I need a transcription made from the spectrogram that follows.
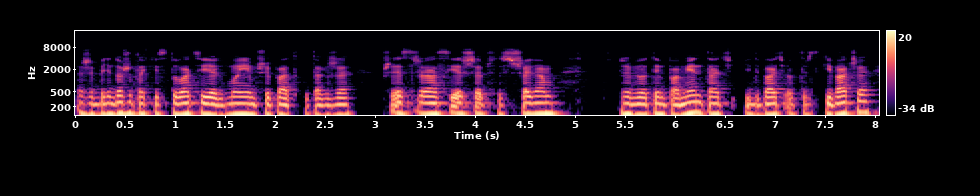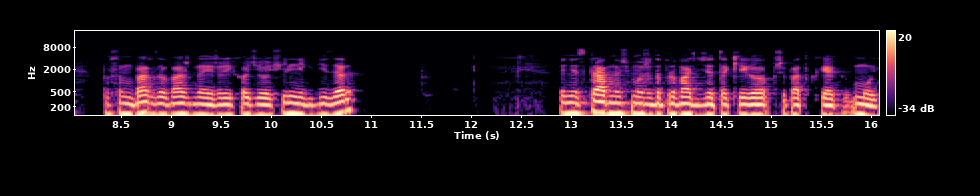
żeby nie doszło do takiej sytuacji jak w moim przypadku. Także jeszcze raz jeszcze przestrzegam, żeby o tym pamiętać i dbać o wtryskiwacze, bo są bardzo ważne, jeżeli chodzi o silnik diesel. Niesprawność może doprowadzić do takiego przypadku jak mój.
